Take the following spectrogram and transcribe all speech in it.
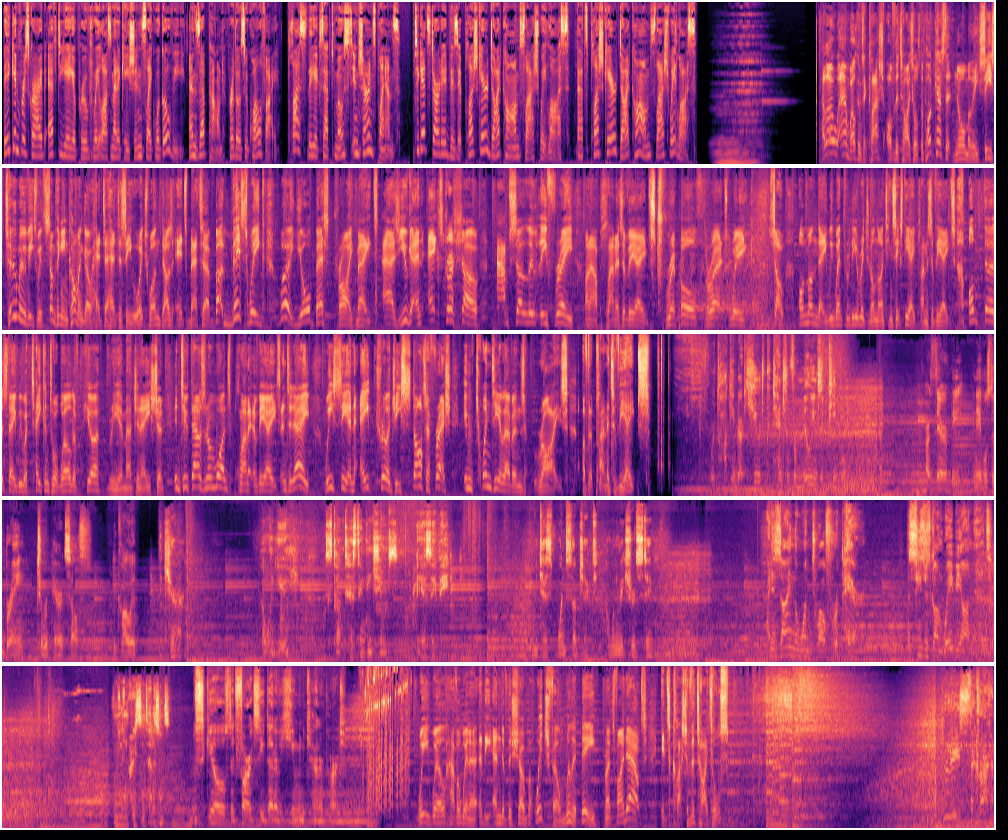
They can prescribe FDA-approved weight loss medications like Wegovy and Zepbound for those who qualify. Plus, they accept most insurance plans. To get started, visit plushcare.com slash weight loss. That's plushcare.com slash weight loss. Hello and welcome to Clash of the Titles, the podcast that normally sees two movies with something in common go head to head to see which one does it better. But this week, we're your best primates as you get an extra show absolutely free on our Planet of the Apes Triple Threat Week. So, on Monday, we went through the original 1968 Planet of the Apes. On Thursday, we were taken to a world of pure reimagination in 2001's Planet of the Apes. And today, we see an ape trilogy start afresh in 2011's Rise of the Planet of the Apes. We're talking about huge potential for millions of people. Our therapy enables the brain to repair itself. We call it the cure. I want you to start testing on chimps ASAP. We test one subject. I want to make sure it's stable. I designed the 112 for repair, but Caesar's gone way beyond that. You mean increased intelligence? With skills that far exceed that of a human counterpart. We will have a winner at the end of the show, but which film will it be? Let's find out. It's Clash of the Titles. Release the Kraken!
